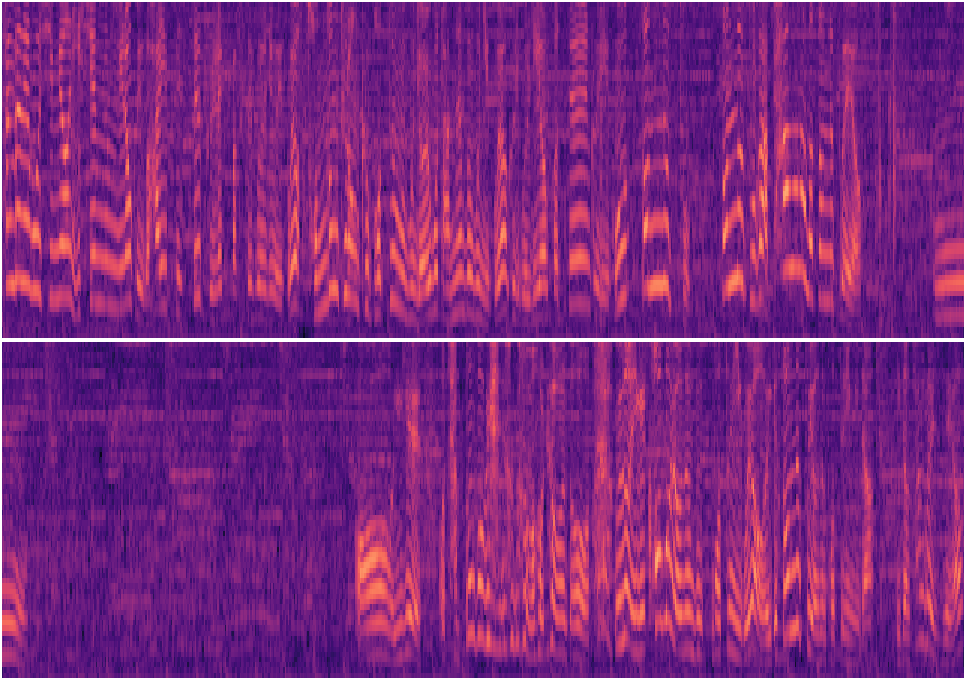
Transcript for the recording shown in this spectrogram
상단에 보시면 ECM 룸미러 그리고 하이패스 블랙박스 보여지고 있고요. 전동 트렁크 버튼 부분 열고 닫는 부분이 있고요. 그리고 리어 커튼 그리고 썬루프. 썬루프가 파노라마 썬루프예요. 오. 어, 이게 어, 작동법이 조금 어려워서 우선 이게 커버 여는 부- 버튼이고요. 이게 썬루프 여는 버튼입니다. 이 점 참고해 주세요.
